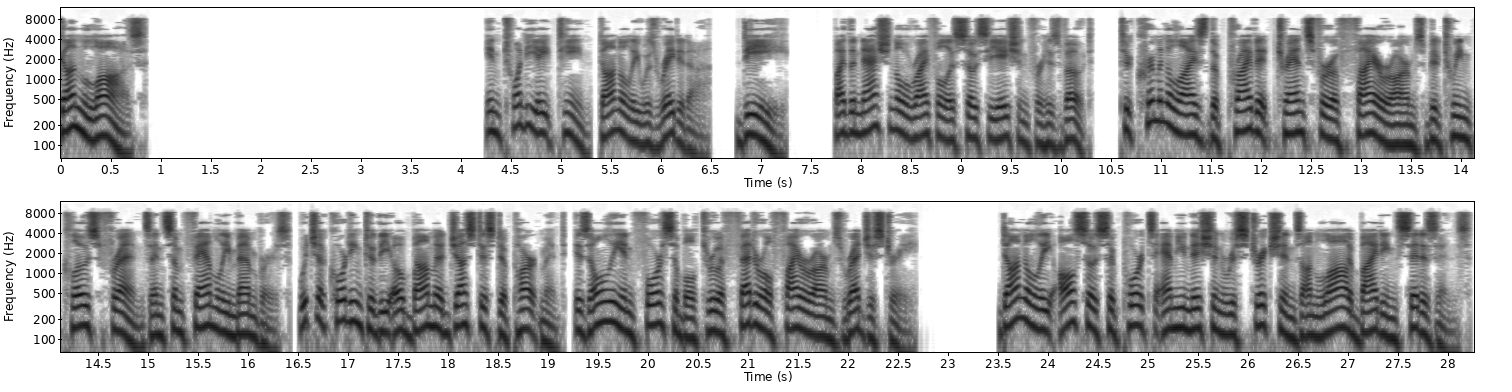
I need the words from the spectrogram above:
Gun laws In 2018, Donnelly was rated a D by the National Rifle Association for his vote to criminalize the private transfer of firearms between close friends and some family members, which according to the Obama Justice Department, is only enforceable through a federal firearms registry. Donnelly also supports ammunition restrictions on law-abiding citizens.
